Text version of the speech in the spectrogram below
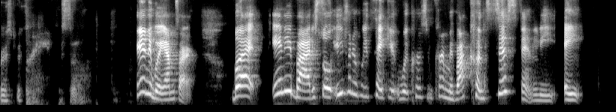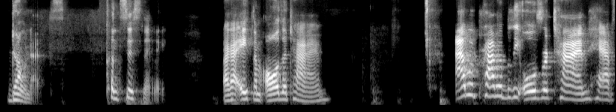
Krispy Kreme. So anyway, I'm sorry. But anybody, so even if we take it with Krispy Kreme, if I consistently ate donuts, consistently, like I ate them all the time, I would probably over time have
